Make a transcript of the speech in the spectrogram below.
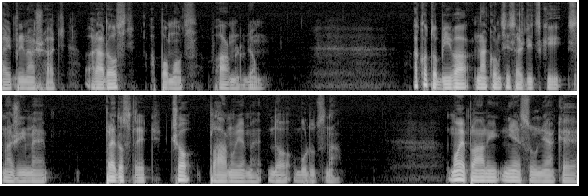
aj prinášať radosť a pomoc vám ľuďom. Ako to býva, na konci sa vždycky snažíme predostrieť, čo plánujeme do budúcna. Moje plány nie sú nejaké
